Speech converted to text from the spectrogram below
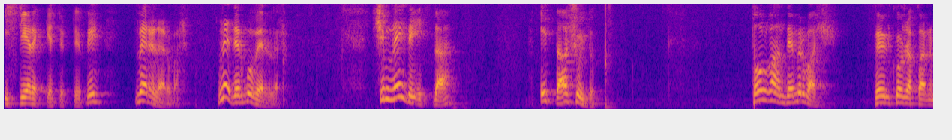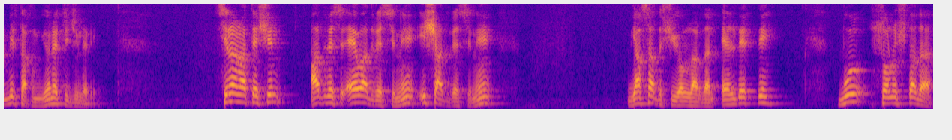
isteyerek getirttirdiği veriler var. Nedir bu veriler? Şimdi neydi iddia? İddia şuydu. Tolgan Demirbaş ve ülke ocaklarının bir takım yöneticileri Sinan Ateş'in adresi, ev adresini, iş adresini yasa dışı yollardan elde etti. Bu sonuçta da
